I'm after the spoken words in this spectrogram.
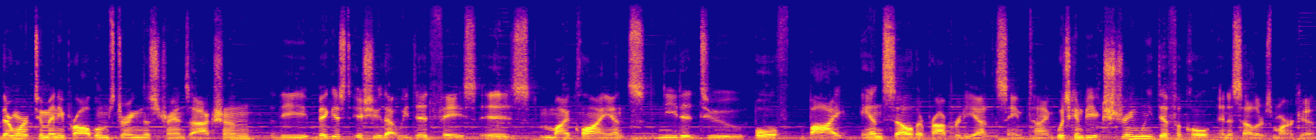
there weren't too many problems during this transaction. The biggest issue that we did face is my clients needed to both buy and sell their property at the same time, which can be extremely difficult in a seller's market.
